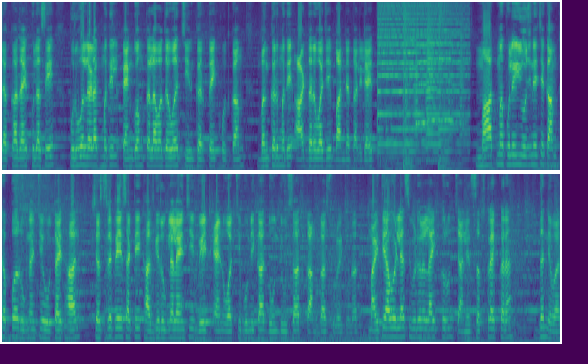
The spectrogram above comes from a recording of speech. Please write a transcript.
धक्कादायक खुलासे. पूर्व लडाखमधील पँगॉंग तलावाजवळ चीन करते खोदकाम. बंकरमध्ये आठ दरवाजे बांधण्यात आलेले आहेत. महात्मा फुले योजनेचे काम ठप्प रुग्णांचे होत आहेत हाल. शस्त्रक्रियेसाठी खासगी रुग्णालयांची वेट अँड वॉचची भूमिका दोन दिवसात कामकाज सुरळीत होणार. माहिती आवडल्यास व्हिडिओला लाईक करून चॅनेल सबस्क्राईब करा. धन्यवाद.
